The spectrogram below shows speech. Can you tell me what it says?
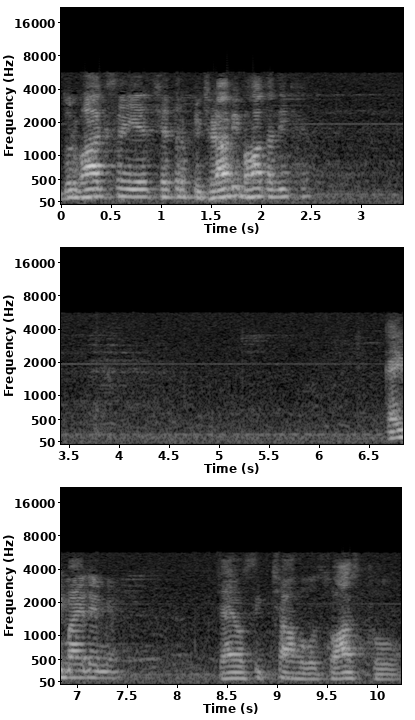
दुर्भाग्य से ये क्षेत्र पिछड़ा भी बहुत अधिक है। कई मायने में, चाहे वो शिक्षा हो, स्वास्थ्य हो,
